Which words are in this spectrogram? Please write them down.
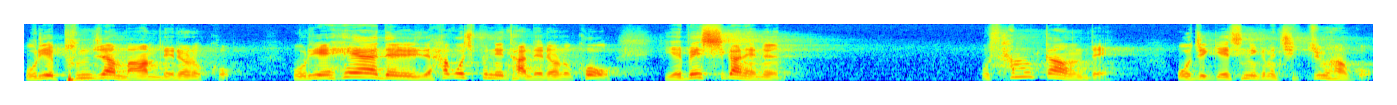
우리의 분주한 마음 내려놓고 우리의 해야 될 일, 하고 싶은 일 다 내려놓고 예배 시간에는 우리 삶 가운데 오직 예수님께만 집중하고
